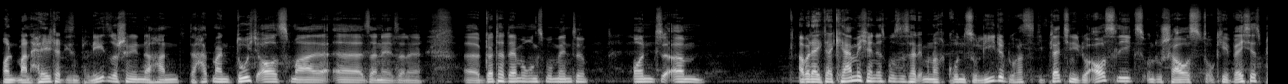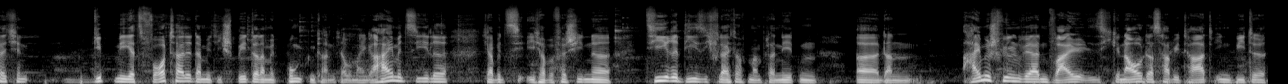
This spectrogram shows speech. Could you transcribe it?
Und man hält halt diesen Planeten so schön in der Hand. Da hat man durchaus mal äh, seine, seine äh, Götterdämmerungsmomente. Und ähm, aber der, der Kernmechanismus ist halt immer noch grundsolide. Du hast die Plättchen, die du auslegst und du schaust, okay, welches Plättchen gibt mir jetzt Vorteile, damit ich später damit punkten kann. Ich habe meine geheime Ziele, ich habe, ich habe verschiedene Tiere, die sich vielleicht auf meinem Planeten äh, dann heimisch fühlen werden, weil ich genau das Habitat ihnen biete,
